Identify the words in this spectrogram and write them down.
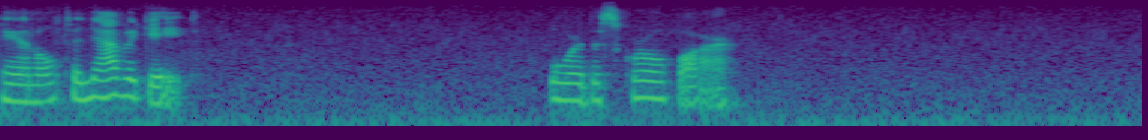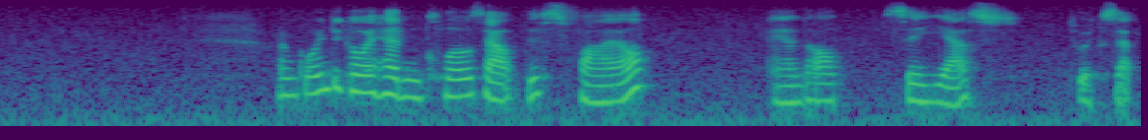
panel to navigate or the scroll bar. I'm going to go ahead and close out this file and I'll say yes to accept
